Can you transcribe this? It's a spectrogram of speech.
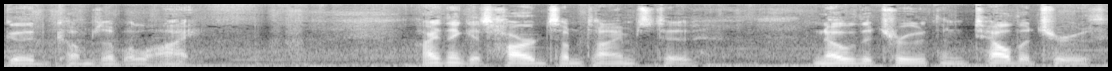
good comes of a lie. I think it's hard sometimes to know the truth and tell the truth,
